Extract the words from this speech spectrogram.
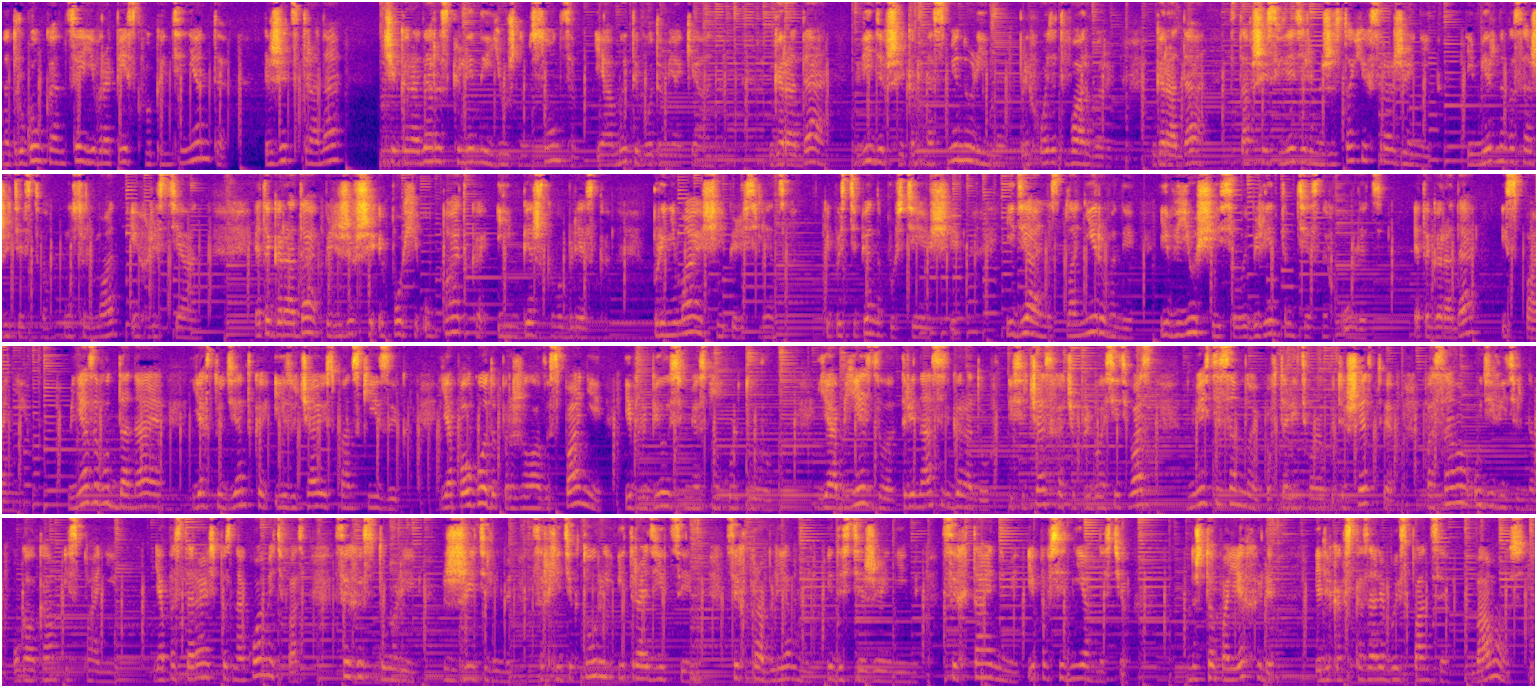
На другом конце европейского континента лежит страна, чьи города раскалены южным солнцем и омыты водами океана. Города, видевшие, как на смену Риму приходят варвары. Города, ставшие свидетелями жестоких сражений и мирного сожительства мусульман и христиан. Это города, пережившие эпохи упадка и имперского блеска, принимающие переселенцев и постепенно пустеющие, идеально спланированные и вьющиеся лабиринтом тесных улиц. Это города Испании. Меня зовут Даная, я студентка и изучаю испанский язык. Я полгода прожила в Испании и влюбилась в местную культуру. Я объездила 13 городов и сейчас хочу пригласить вас вместе со мной повторить мое путешествие по самым удивительным уголкам Испании. Я постараюсь познакомить вас с их историей, с жителями, с архитектурой и традициями, с их проблемами и достижениями, с их тайнами и повседневностью. Ну что, поехали? Или, как сказали бы испанцы, «Vamos!»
